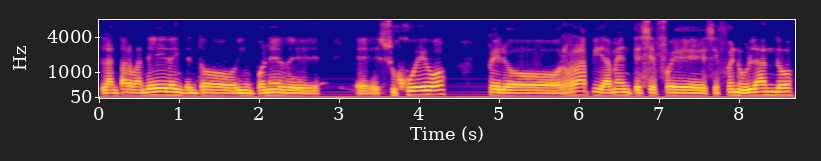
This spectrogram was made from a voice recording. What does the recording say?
plantar bandera, intentó imponer eh, eh, su juego pero rápidamente se fue, se fue nublando.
